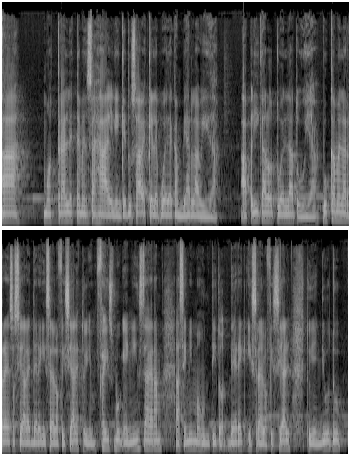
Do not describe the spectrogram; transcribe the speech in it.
a mostrarle este mensaje a alguien que tú sabes que le puede cambiar la vida. Aplícalo tú en la tuya. Búscame en las redes sociales Derek Israel Oficial. Estoy en Facebook, en Instagram, así mismo juntito Derek Israel Oficial. Estoy en YouTube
